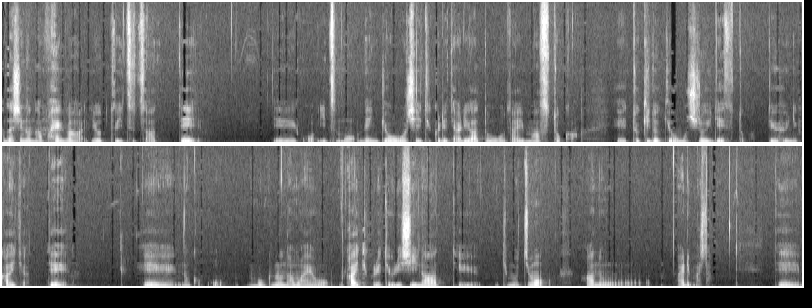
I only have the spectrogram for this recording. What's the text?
私の名前が4つ5つあってえ、こういつも勉強を教えてくれてありがとうございますとか、え、時々面白いですとかっていうふうに書いてあって、え、なんかこう僕の名前を書いてくれて嬉しいなっていう気持ちも、あのありました。で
